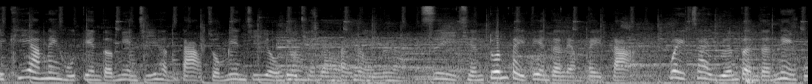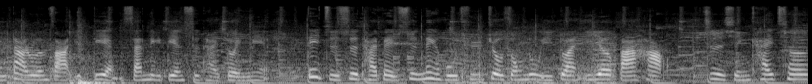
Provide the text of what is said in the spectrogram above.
IKEA 内湖店的面积很大，总面积有六千两百平，是以前敦北店的两倍大。位在原本的内湖大润发一店三立电视台对面，地址是台北市内湖区旧中路一段一二八号。自行开车、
